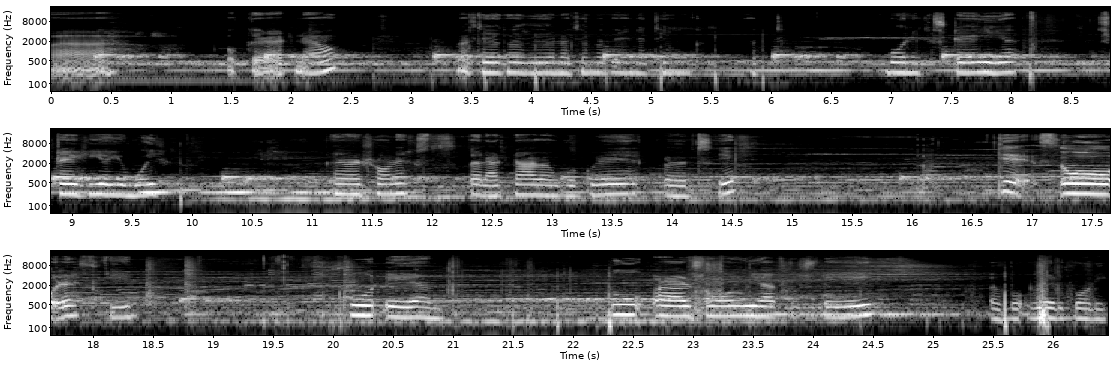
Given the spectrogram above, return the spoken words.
Uh, okay, right now. Nothing, nothing, nothing, nothing, nothing. But Bonnie, stay here. Stay here, you boy. Animatronics. Right now I'm going and safe. Okay, so let's see. 4 a.m. Two hours more we have to stay. Uh, where's the body?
